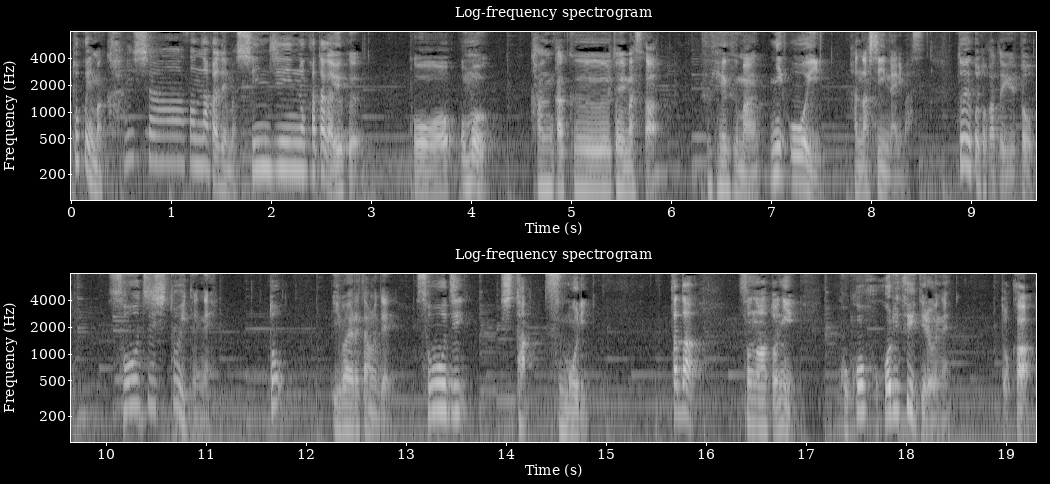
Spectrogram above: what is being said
特にま会社の中で新人の方がよくこう思う感覚といいますか不平不満に多い話になります。どういうことかというと掃除しといてね。と言われたので掃除したつもり。ただその後にここほこりついてるよね。とか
